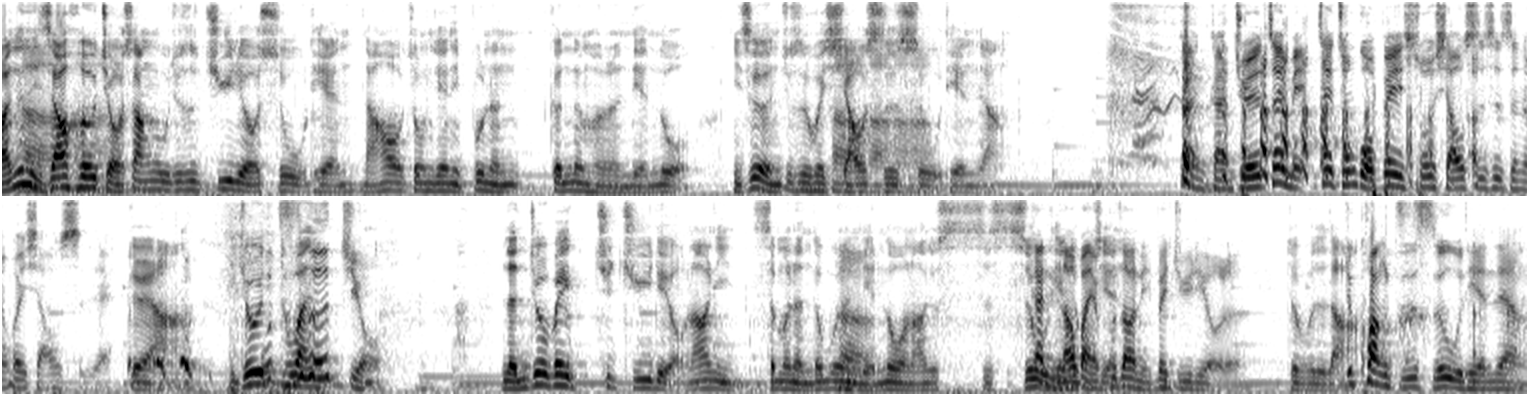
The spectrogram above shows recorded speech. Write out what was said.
反正你只要喝酒上路就是拘留十五天，然后中间你不能跟任何人联络，你这个人就是会消失十五天这样。感感觉在美在中国被说消失是真的会消失哎、对啊，你就会突然喝酒，人就被去拘留，然后你什么人都不能联络，然后就十十五干你老天就不见板也不知道你被拘留了，就不知道就，旷职十五天这样，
